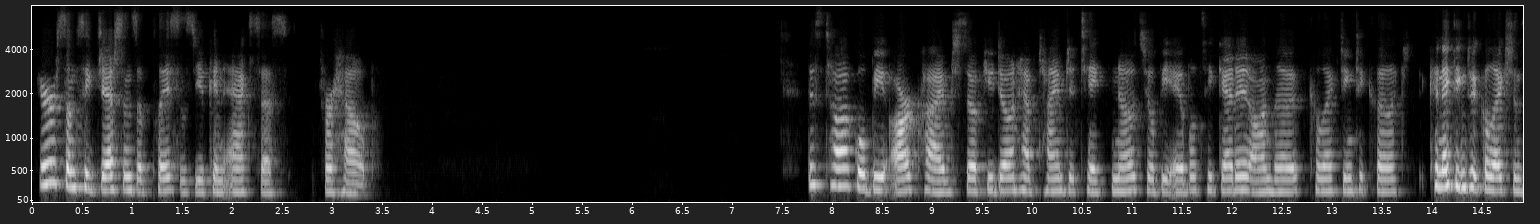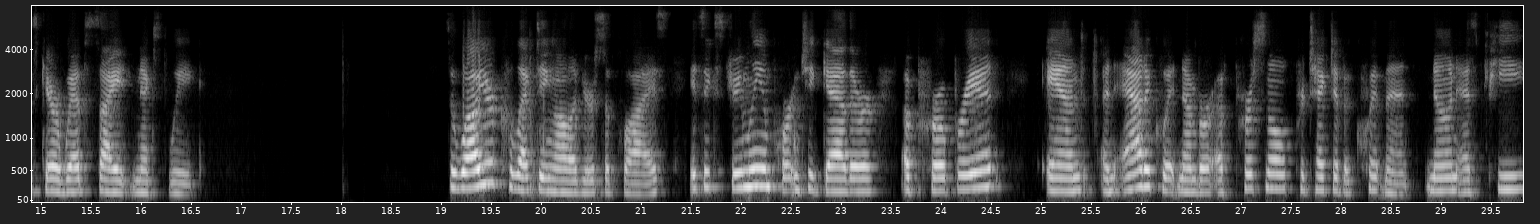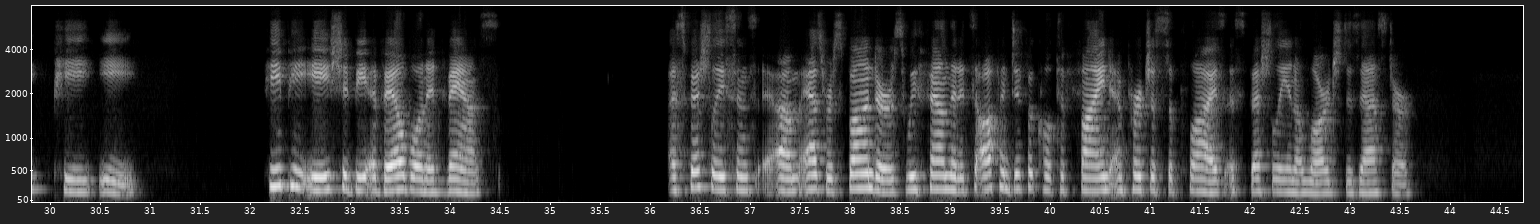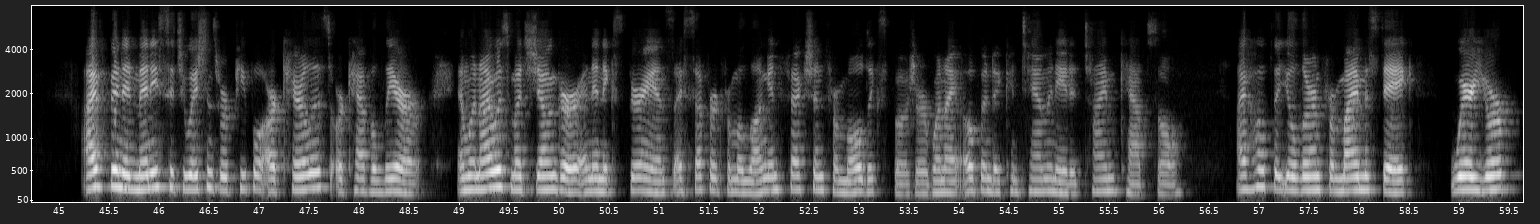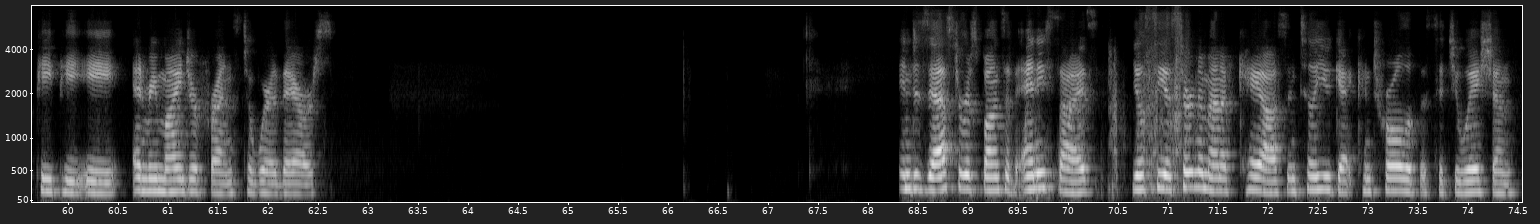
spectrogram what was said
Here are some suggestions of places you can access for help. This talk will be archived, so if you don't have time to take notes, you'll be able to get it on the Collecting to Collect Connecting to Collections Care website next week. So while you're collecting all of your supplies, it's extremely important to gather appropriate and an adequate number of personal protective equipment known as PPE. PPE should be available in advance, especially since um, as responders, we found that it's often difficult to find and purchase supplies, especially in a large disaster. I've been in many situations where people are careless or cavalier, and when I was much younger and inexperienced, I suffered from a lung infection from mold exposure when I opened a contaminated time capsule. I hope that you'll learn from my mistake, wear your PPE, and remind your friends to wear theirs. In disaster response of any size, you'll see a certain amount of chaos until you get control of the situation.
